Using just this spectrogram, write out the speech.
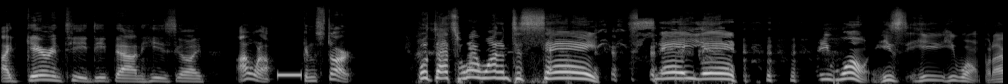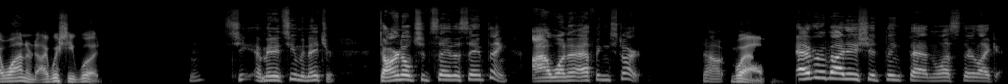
I guarantee deep down he's going, I want to fucking start. Well, that's what I want him to say. say it. He won't. He's he he won't. But I want him. To, I wish he would. See, I mean, it's human nature. Darnold should say the same thing. I want to effing start. Now, Well, everybody should think that unless they're like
